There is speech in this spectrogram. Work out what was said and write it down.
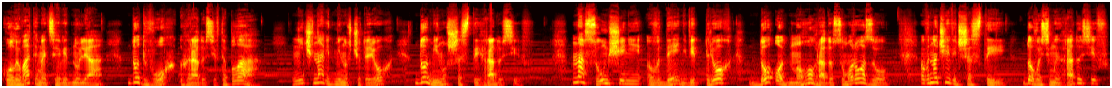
коливатиметься від 0 до 2 градусів тепла, нічна від мінус 4 до мінус 6 градусів. На Сумщині вдень від 3 до 1 градусу морозу, вночі від 6 до 8 градусів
